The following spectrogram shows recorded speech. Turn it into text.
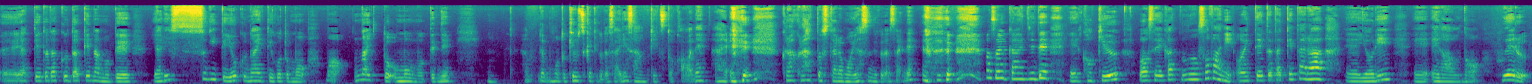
えやっていただくだけなのでやりすぎて良くないっていうことも、まあ、ないと思うのでね、うん、でも本当気をつけてくださいね。酸欠とかはね。はい。クラクラっとしたらもう休んでくださいね。まあそういう感じで、えー、呼吸を生活のそばに置いていただけたら、えー、より、えー、笑顔の増える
